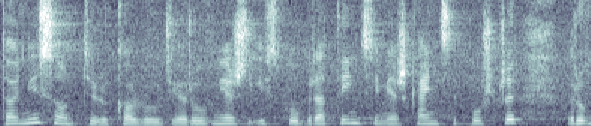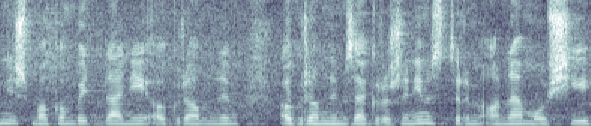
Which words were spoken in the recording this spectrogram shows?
to nie są tylko ludzie, również i współbratyńcy, mieszkańcy puszczy również mogą być dla niej ogromnym, ogromnym zagrożeniem, z którym ona musi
